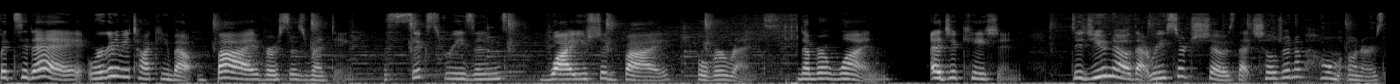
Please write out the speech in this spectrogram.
But today, we're gonna be talking about buy versus renting. The six reasons why you should buy over rent. Number one, education. Did you know that research shows that children of homeowners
